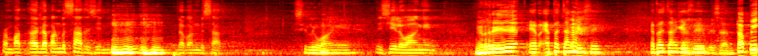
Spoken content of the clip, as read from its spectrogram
perempat eh, delapan besar di sini, delapan besar Siliwangi. di Siliwangi. Ngeri. Eh, Eta canggih sih. Eta canggih sih. Bisa. Tapi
